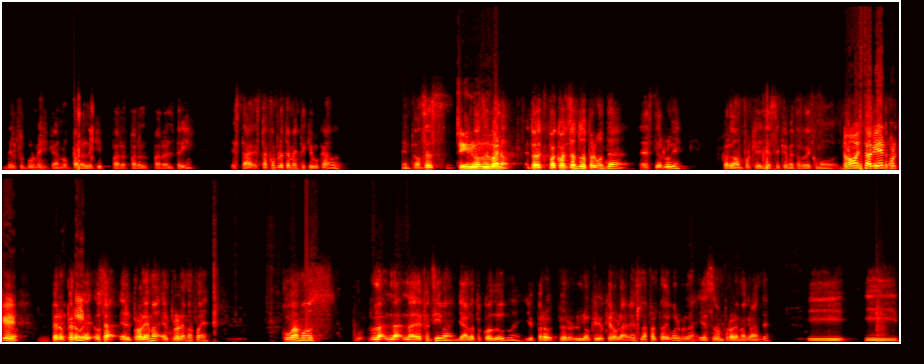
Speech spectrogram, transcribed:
del fútbol mexicano para el equipo, para, para, el- para el Tri, está, está completamente equivocado. Entonces, Sí, no, entonces no, bueno, entonces, contestando tu pregunta, este, Ruby, perdón porque ya sé que me tardé como... No, está bien, extra, porque- Pero, pero, pero, y- eh, o sea, el problema, el problema fue, jugamos la, la, defensiva, ya lo tocó Doug, pero, pero lo que yo quiero hablar es la falta de gol, ¿verdad? Y ese es un problema grande. Y, y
